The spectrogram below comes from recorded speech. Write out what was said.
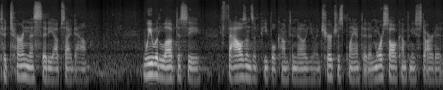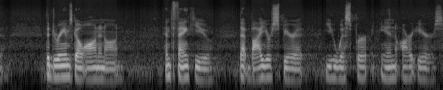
to turn this city upside down. We would love to see thousands of people come to know you and churches planted and more salt companies started. The dreams go on and on. And thank you that by your Spirit, you whisper in our ears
